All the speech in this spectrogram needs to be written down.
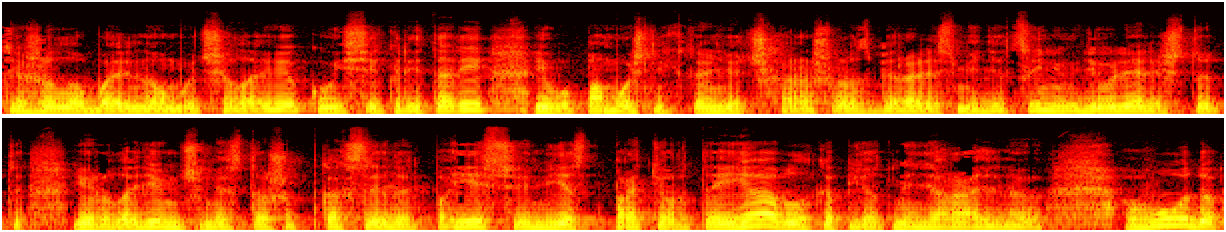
тяжело больному человеку. И секретари, его помощники, которые не очень хорошо разбирались в медицине, удивлялись, что это Юрий Владимирович вместо того, чтобы как следует поесть, все ест протертое яблоко, пьет минеральную воду.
